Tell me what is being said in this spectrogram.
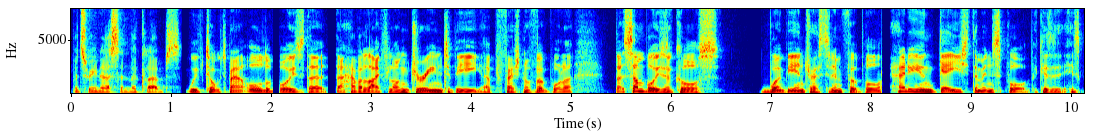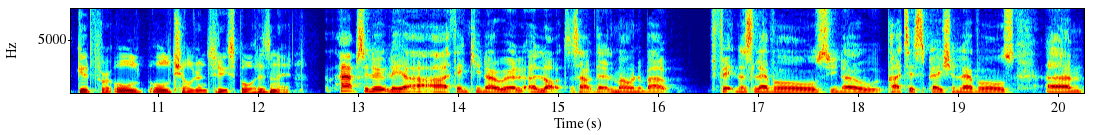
between us and the clubs. We've talked about all the boys that, that have a lifelong dream to be a professional footballer, but some boys, of course, won't be interested in football. How do you engage them in sport? Because it's good for all all children to do sport, isn't it? Absolutely. I, I think, you know, a, a lot that's out there at the moment about fitness levels, you know, participation levels. Um,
